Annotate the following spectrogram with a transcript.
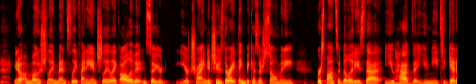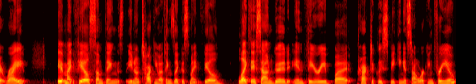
you know, emotionally, mentally, financially, like all of it and so you're you're trying to choose the right thing because there's so many responsibilities that you have that you need to get it right. It might feel something, you know, talking about things like this might feel like they sound good in theory, but practically speaking, it's not working for you.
